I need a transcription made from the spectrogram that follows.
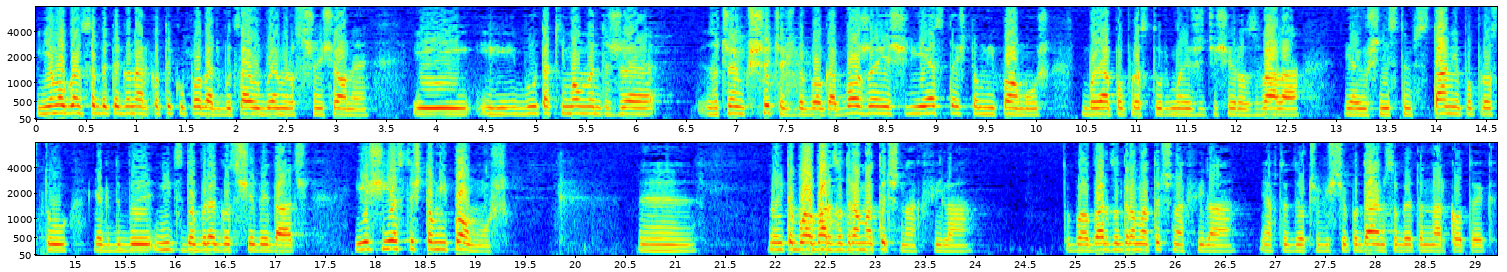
i nie mogłem sobie tego narkotyku podać, bo cały byłem roztrzęsiony. I, i był taki moment, że zacząłem krzyczeć do Boga, Boże, jeśli jesteś, to mi pomóż bo ja po prostu, moje życie się rozwala Ja już nie jestem w stanie po prostu jak gdyby nic dobrego z siebie dać. Jeśli jesteś, to mi pomóż. Yy, No i to była bardzo dramatyczna chwila. To była bardzo dramatyczna chwila. Ja wtedy oczywiście podałem sobie ten narkotyk.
